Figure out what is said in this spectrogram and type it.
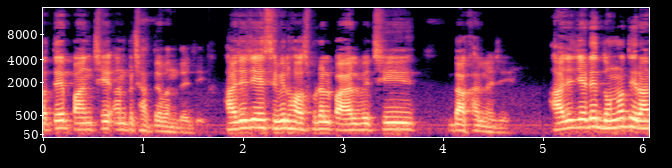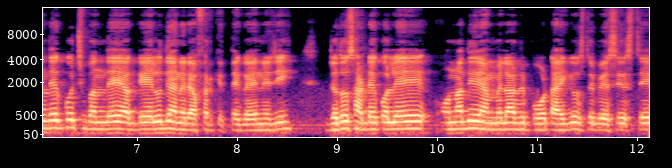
ਅਤੇ ਪੰਜ ਛੇ ਅਣਪਛਾਤੇ ਬੰਦੇ ਜੀ। ਹਜੇ ਜੀ, ਇਹ ਸਿਵਲ ਹਸਪੀਟਲ ਪਾਇਲ ਵਿੱਚ ਹੀ ਦਾਖਲ ਨੇ ਜੀ। ਹਜੇ, ਜਿਹੜੇ ਦੋਨੋਂ ਧਿਰਾਂ ਦੇ ਕੁਝ ਬੰਦੇ ਅੱਗੇ ਲੁਧਿਆਣੇ ਰੈਫਰ ਕੀਤੇ ਗਏ ਨੇ ਜੀ। ਜਦੋਂ ਸਾਡੇ ਕੋਲੇ ਉਹਨਾਂ ਦੀ ਐਮਐਲਆਰ ਰਿਪੋਰਟ ਆਏਗੀ, ਉਸ ਦੇ ਬੇਸਿਸ ਤੇ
